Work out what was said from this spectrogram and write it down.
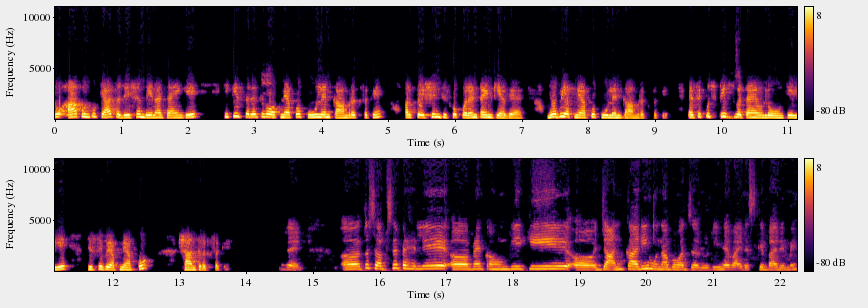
तो आप उनको क्या सजेशन देना चाहेंगे कि किस तरह से वो अपने आप को कूल एंड काम रख सकें और पेशेंट जिसको क्वारंटाइन किया गया है, वो भी अपने आप को कूल एंड काम रख सके। ऐसे कुछ टिप्स बताएँ उन लोगों के लिए जिससे वे अपने आप को शांत रख सके। राइट तो सबसे पहले मैं कहूँगी कि जानकारी होना बहुत ज़रूरी है वायरस के बारे में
